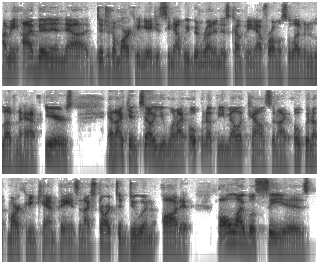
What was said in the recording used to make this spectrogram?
I mean, I've been in a digital marketing agency now. We've been running this company now for almost 11, 11 and a half years. And I can tell you when I open up email accounts and I open up marketing campaigns and I start to do an audit, all I will see is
